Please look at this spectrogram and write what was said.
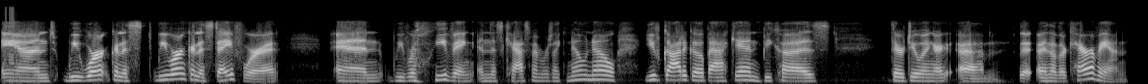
and we weren't gonna st- we weren't gonna stay for it, and we were leaving and this cast member was like no no you've got to go back in because they're doing a, um, another caravan.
